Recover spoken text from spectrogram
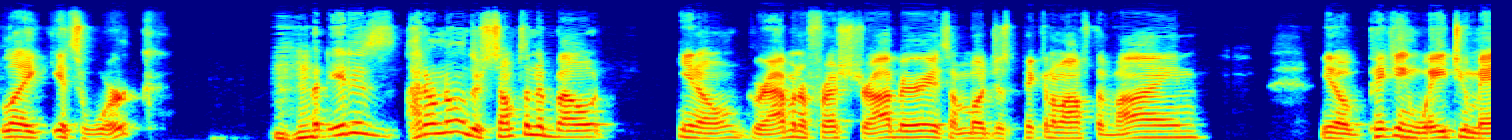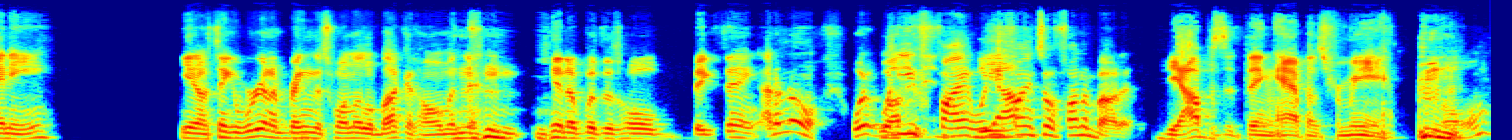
Like it's work, Mhm. but it is. I don't know. There's something about you know grabbing a fresh strawberry. It's something about just picking them off the vine. You know, picking way too many. You know, thinking we're going to bring this one little bucket home, and then you end up with this whole big thing. I don't know. What, what Well, do you find? What do you yeah. find so fun about it? The opposite thing happens for me. oh,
